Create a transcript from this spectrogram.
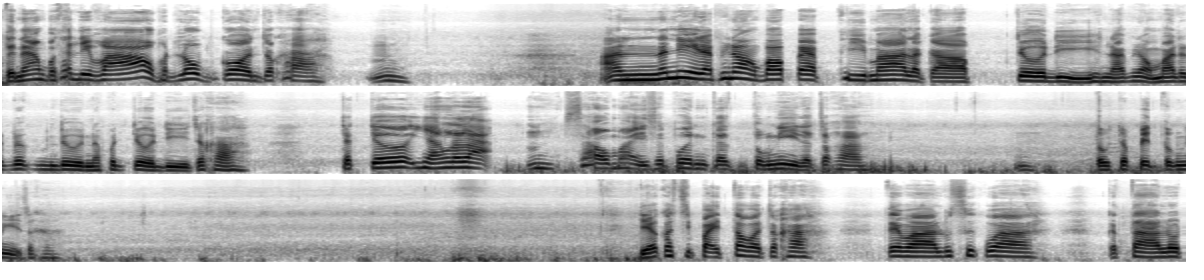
แต่นางบ่ทันได้ว้าวพัดลมก่อนเจ้าค่ะ อืมอันนั้นนี่แหละพี่น้องเบาแป๊บทีมาแล้วก็เจอดีนะพี่น้องมาดึกๆดื่นๆนะเพิ่นเจอดีเจ้าค่ะจะเจออีหยังแล้วล่ะเศร้าใหม่ใส่เพิ่นกับตรงนี้แหละเจ้าค่ะ ตรงจะเป็นตรงนี้จ้าค่ะ เดี๋ยวก็สิไปต่อจ้าค่ะ แต่ว่ารู้สึกว่ากระตารถ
